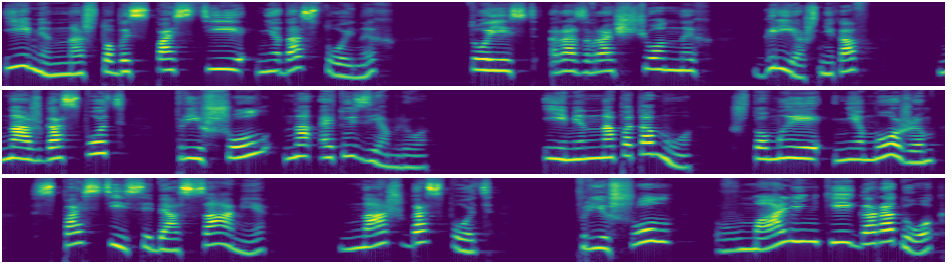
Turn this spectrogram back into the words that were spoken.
Именно чтобы спасти недостойных, то есть развращенных грешников, наш Господь пришел на эту землю. Именно потому, что мы не можем спасти себя сами, наш Господь пришел в маленький городок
